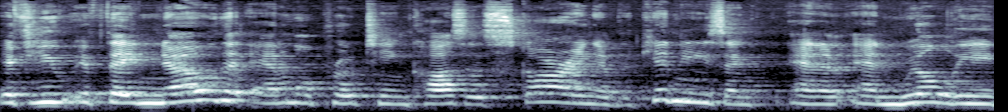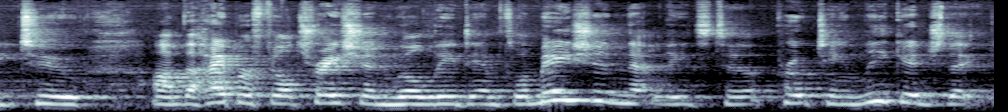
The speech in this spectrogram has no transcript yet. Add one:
if you if they know that animal protein causes scarring of the kidneys and and, and will lead to um, the hyperfiltration will lead to inflammation that leads to protein leakage that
